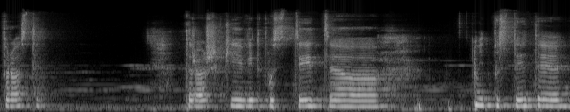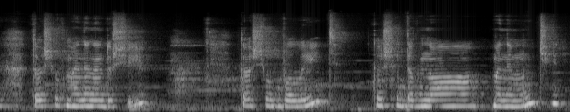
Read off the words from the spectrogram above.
просто трошки відпустити, відпустити те, що в мене на душі, те, що болить, те, що давно мене мучить.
